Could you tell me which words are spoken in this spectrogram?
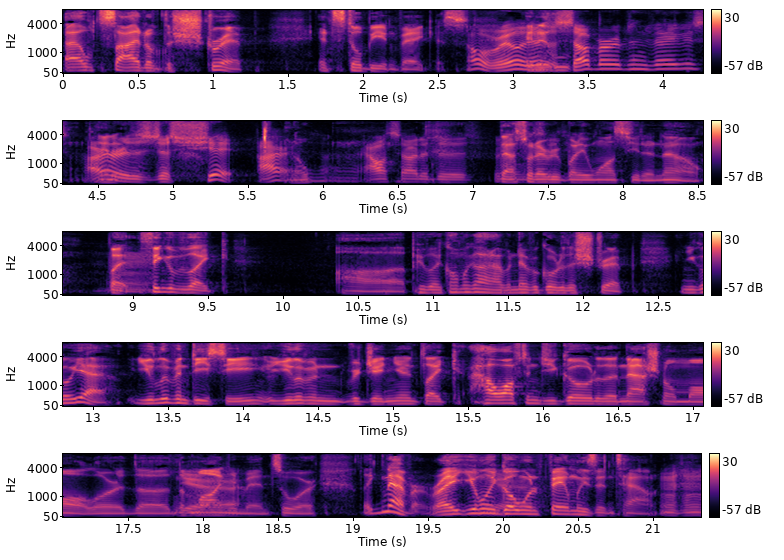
outside of the Strip and still be in Vegas. oh really? And There's it- suburbs in Vegas. I heard it's just shit. I, Nope. Uh, outside of the. That's what everybody wants you to know. But hmm. think of like uh, people are like, oh my god, I would never go to the Strip, and you go, yeah, you live in D.C., you live in Virginia. It's like, how often do you go to the National Mall or the the Yeah. monuments or like never, right? You only go when family's in town. Mm-hmm.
